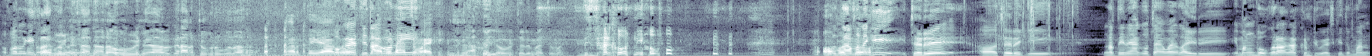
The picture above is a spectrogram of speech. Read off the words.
Apa lagi banter? ini sana ini aku kira kedok krungu to. Ngerti aku. Aku ditakoni- tak cuekin. Aku yo jadi macam Ditakoni apa? Oh, Pertama iki jare eh, jare iki ngertine aku cewek lahir. Emang mbokku ora kagem di WSG teman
